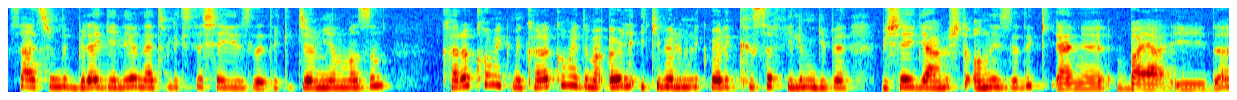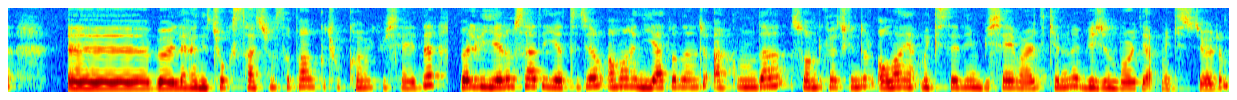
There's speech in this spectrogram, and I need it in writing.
Saat şimdi 1'e geliyor. Netflix'te şey izledik. Cem Yılmaz'ın Kara komik mi, kara komedi mi? Öyle iki bölümlük böyle kısa film gibi bir şey gelmişti. Onu izledik. Yani bayağı iyiydi. Ee, böyle hani çok saçma sapan, çok komik bir şeydi. Böyle bir yarım saate yatacağım ama hani yatmadan önce aklımda son birkaç gündür olan yapmak istediğim bir şey vardı. Kendime vision board yapmak istiyorum.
